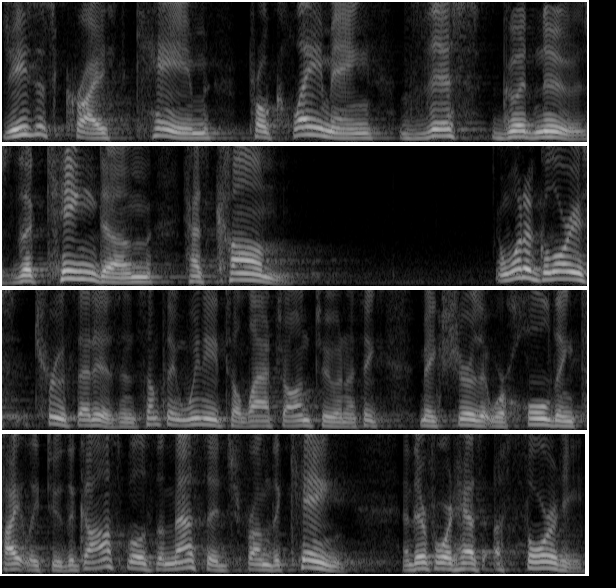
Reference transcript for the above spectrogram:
Jesus Christ came proclaiming this good news the kingdom has come. And what a glorious truth that is, and something we need to latch onto and I think make sure that we're holding tightly to. The gospel is the message from the king, and therefore it has authority.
